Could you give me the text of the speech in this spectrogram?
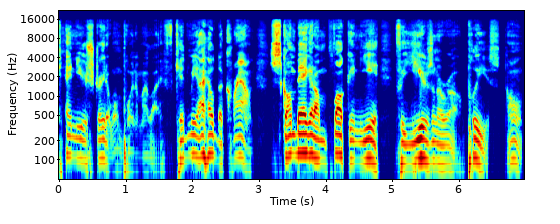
10 years straight at one point in my life. Kidding me? I held the crown. Scumbag of the fucking year for years in a row. Please don't.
